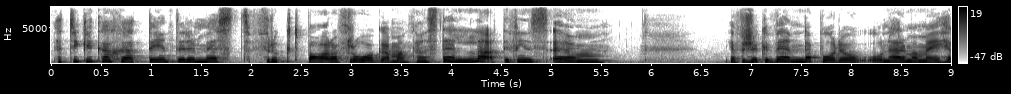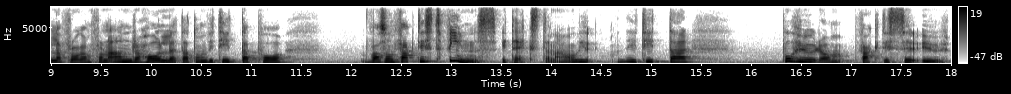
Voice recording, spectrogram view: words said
Jag tycker kanske att det inte är den mest fruktbara fråga man kan ställa. Det finns um, jag försöker vända på det och, och närma mig hela frågan från andra hållet. Att om vi tittar på vad som faktiskt finns i texterna. Om vi, vi tittar på hur de faktiskt ser ut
